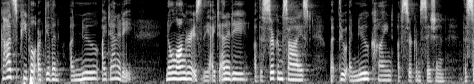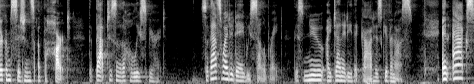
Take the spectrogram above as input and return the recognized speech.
God's people are given a new identity. No longer is the identity of the circumcised, but through a new kind of circumcision, the circumcisions of the heart, the baptism of the Holy Spirit. So that's why today we celebrate this new identity that God has given us. And Acts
